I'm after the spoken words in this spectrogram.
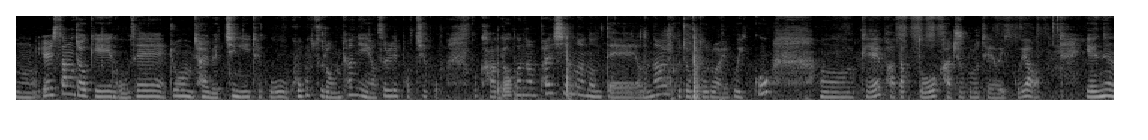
음, 일상적인 옷에 좀 잘 매칭이 되고 고급스러운 편이에요 슬리퍼 치고. 또 가격은 한 80만 원대였나? 그 정도로 알고 있고 어, 이렇게 바닥도 가죽으로 되어 있고요. 얘는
